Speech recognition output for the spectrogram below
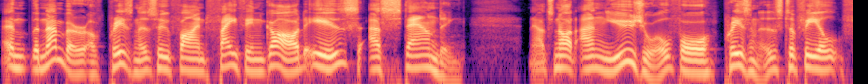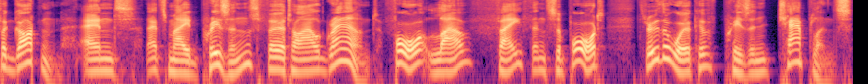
And the number of prisoners who find faith in God is astounding. Now, it's not unusual for prisoners to feel forgotten, and that's made prisons fertile ground for love, faith, and support through the work of prison chaplains.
